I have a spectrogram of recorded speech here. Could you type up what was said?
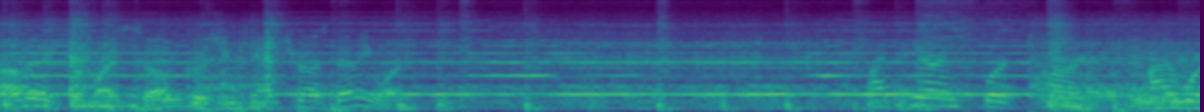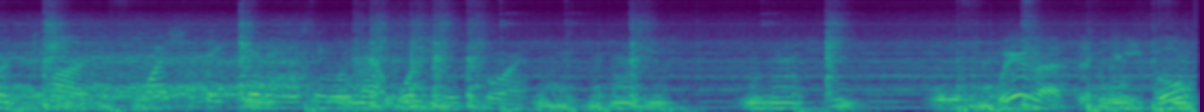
I'm in it for myself because you can't trust anyone. My parents worked hard. I worked hard. Why should they get anything without working for it? We're not the people.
